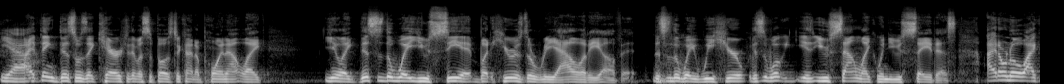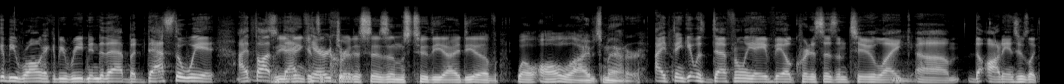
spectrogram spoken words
Yeah. I think this was a character that was supposed to kind of point out like you know, like this is the way you see it, but here's the reality of it. This is the way we hear. This is what you- sound like when you say this. I don't know. I could be wrong. I could be reading into that, but that's the way it. I thought so you that think it's a criticisms to the idea of well, all lives matter. I think it was definitely a veiled criticism to like um, the audience who's like,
